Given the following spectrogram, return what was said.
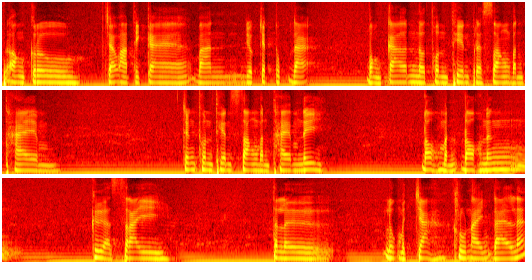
ព្រះអង្គគ្រូចៅអធិការបានយកចិត្តទុកដាក់បង្កើននៅធនធានព្រះសង្ឃបន្ថែម ចឹងធនធានសង់បន្ថែមនេះដោះមិនដោះនឹងគឺអាស្រ័យទៅលើលោកម្ចាស់ខ្លួនឯងដែលណា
